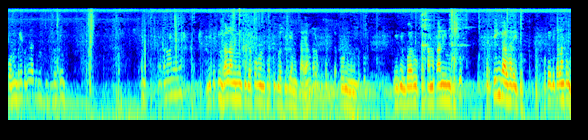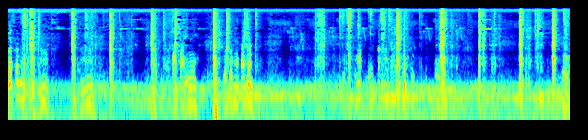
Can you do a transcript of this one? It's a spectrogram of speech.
Pohon berikutnya ini? Ketinggalan ini tiga pohon satu dua tiga ini sayang kalau kita tidak pruning ini bos. Ini baru pertama kali ini bos. Tertinggal hari itu. Oke kita langsung gaskan bos. Hmm. Hmm apa ini? Jodohnya tajam lupa cuma bukan masalah itu oh. Tuh.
